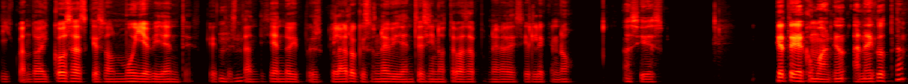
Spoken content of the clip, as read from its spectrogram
sí, cuando hay cosas que son muy evidentes, que te ujú, están diciendo y, pues, claro que son evidentes y no te vas a poner a decirle que no. así es. Fíjate que como anécdota,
